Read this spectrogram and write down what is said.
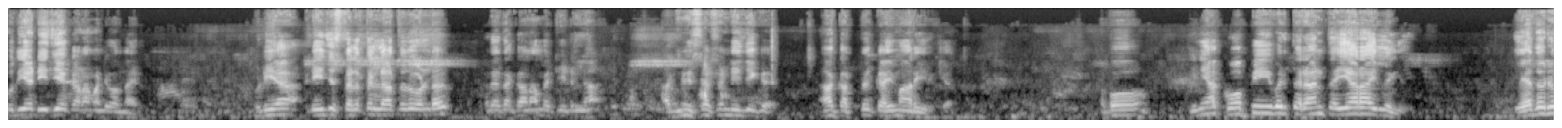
പുതിയ ഡി ജിയെ കാണാൻ വേണ്ടി വന്നായിരുന്നു. പുതിയ ഡി ജി സ്ഥലത്തില്ലാത്തത് കൊണ്ട് അദ്ദേഹത്തെ കാണാൻ പറ്റിയിട്ടില്ല. അഡ്മിനിസ്ട്രേഷൻ ഡി ജിക്ക് ആ കത്ത് കൈമാറിയിരിക്കുക അപ്പോൾ ഇനി ആ കോപ്പി ഇവർ തരാൻ തയ്യാറായില്ലെങ്കിൽ ഏതൊരു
